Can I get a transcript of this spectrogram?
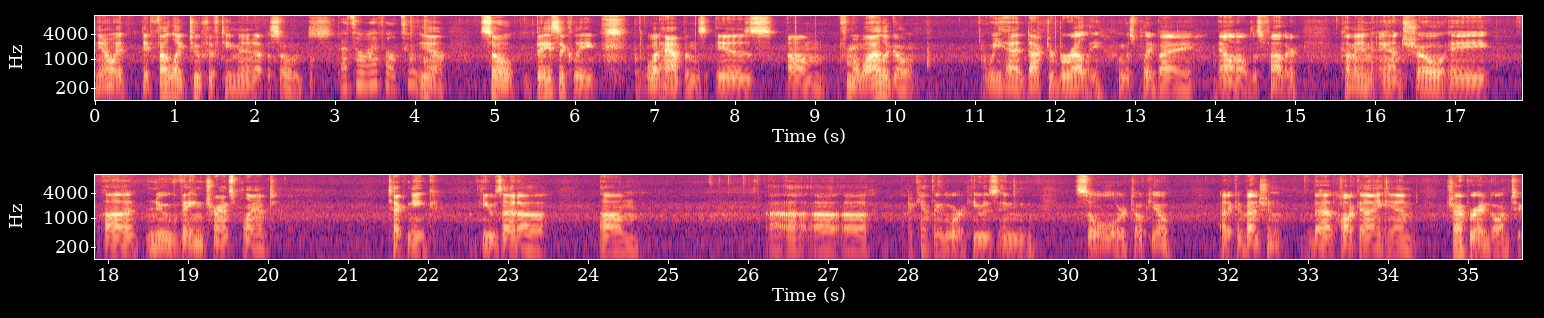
you know it, it felt like two 15 minute episodes That's how I felt too. yeah. So basically, what happens is um, from a while ago, we had Dr. Borelli, who was played by Alan Alda's father, come in and show a uh, new vein transplant technique. He was at a. Um, uh, uh, I can't think of the word. He was in Seoul or Tokyo at a convention that Hawkeye and Trapper had gone to.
